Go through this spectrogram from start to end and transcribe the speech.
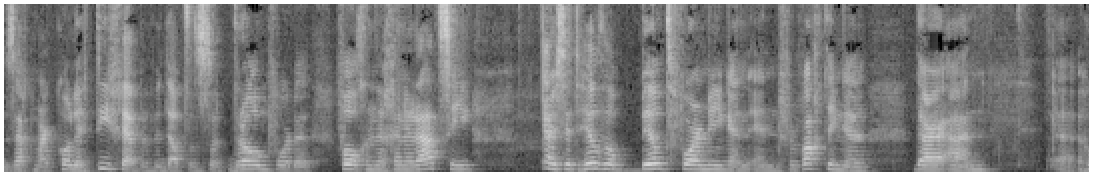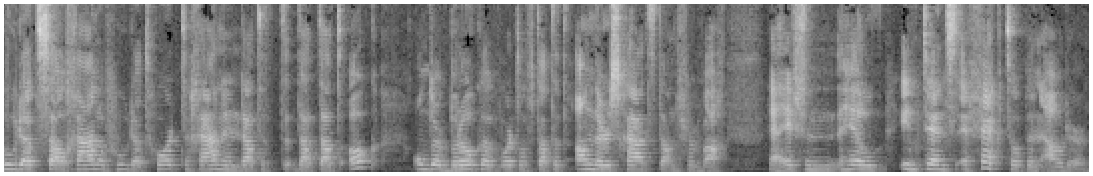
zeg maar collectief hebben we dat. Een soort droom voor de volgende generatie. Er zit heel veel beeldvorming en, en verwachtingen daaraan. Uh, hoe dat zal gaan of hoe dat hoort te gaan. En dat het, dat, dat ook onderbroken wordt of dat het anders gaat dan verwacht, ja, heeft een heel intens effect op een ouder.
